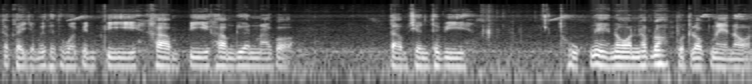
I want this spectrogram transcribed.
ถ้าใครยังไม่เคยถูกหวยเป็นปีข้ามปีข้ามเดือนมาก็ตามเชียนทวี ถูกแน่นอนครับเนาะปลดล็อกแน่นอน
